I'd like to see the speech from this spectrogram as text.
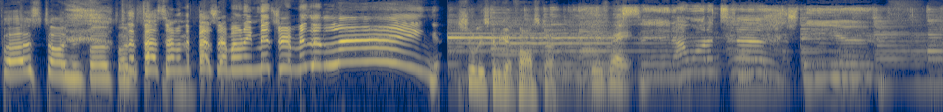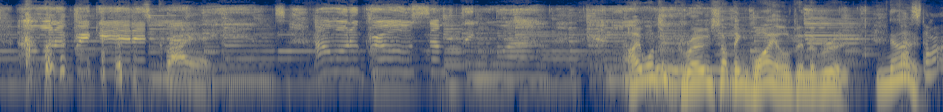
First time and first for time. the first time and the first time only, Mr. and Mrs. Laing. Surely it's going to get faster. You're right. Said I wanna touch the earth. I wanna break it in crying. my hands. I wanna grow something wild. and I want to grow something wild in the root. No. First dance?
